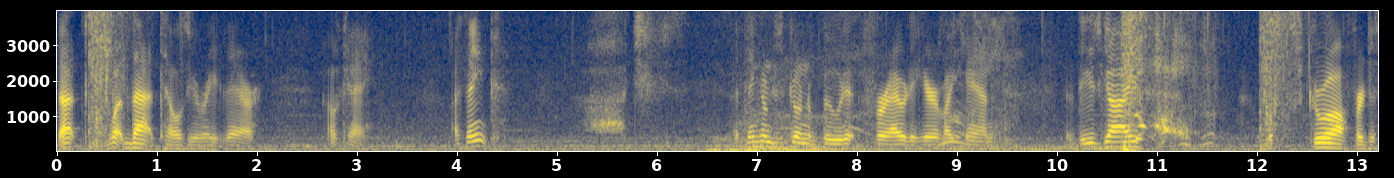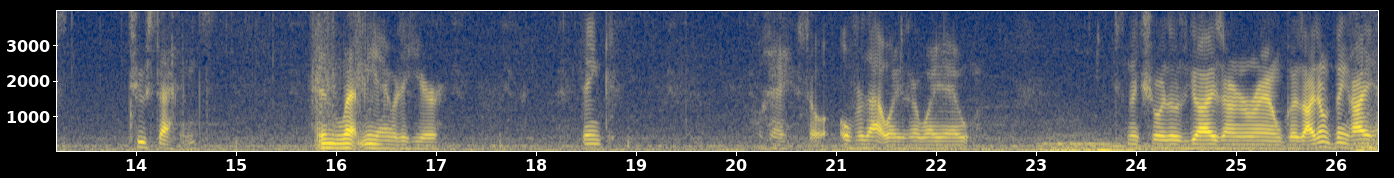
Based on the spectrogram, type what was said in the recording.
That's what that tells you right there. Okay. I think, oh jeez. I think I'm just going to boot it for out of here if I can. If these guys will screw off for just two seconds and let me out of here. I think, okay, so over that way is our way out make sure those guys aren't around because I don't think I,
